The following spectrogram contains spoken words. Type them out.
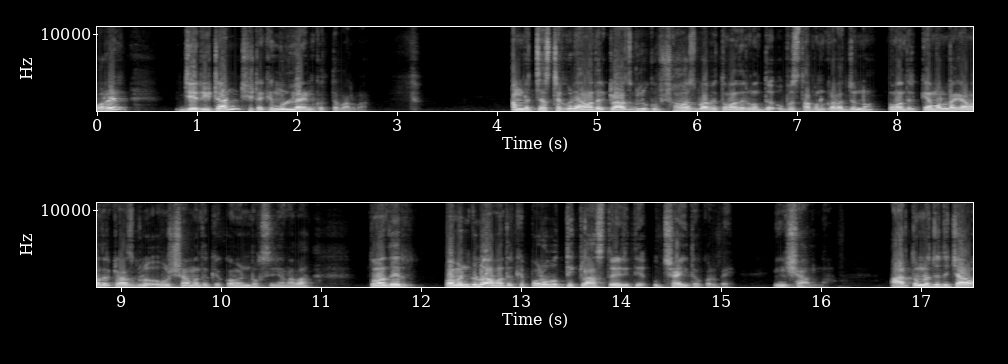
পরের যে রিটার্ন সেটাকে মূল্যায়ন করতে পারবা। আমরা চেষ্টা করি আমাদের ক্লাসগুলো খুব সহজভাবে তোমাদের মধ্যে উপস্থাপন করার জন্য। তোমাদের কেমন লাগে আমাদের ক্লাসগুলো অবশ্যই আমাদেরকে কমেন্ট বক্সে জানাবা। তোমাদের কমেন্টগুলো আমাদেরকে পরবর্তী ক্লাস তৈরিতে উৎসাহিত করবে, ইনশাআল্লাহ। আর তোমরা যদি চাও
